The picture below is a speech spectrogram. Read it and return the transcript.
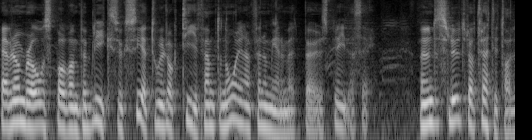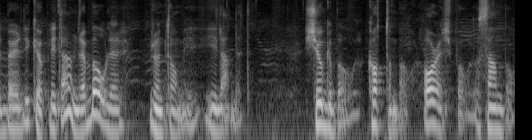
Även om Rose Bowl var en publiksuccé tog det dock 10-15 år innan fenomenet började sprida sig. Men under slutet av 30-talet började det dyka upp lite andra bowler runt om i, i landet. Sugar Bowl, Cotton Bowl, Orange Bowl och Sun Bowl.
